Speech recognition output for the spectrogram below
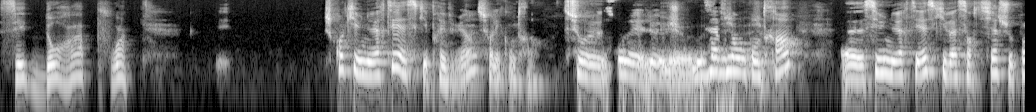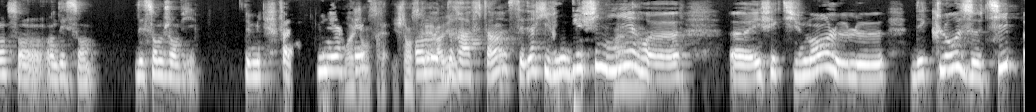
C'est Dora, point. Je crois qu'il y a une RTS qui est prévue hein, sur les contrats. Sur, les avenants au contrat, euh, c'est une RTS qui va sortir, je pense, en, décembre. décembre-janvier. Enfin, j'en serais, en mode draft, hein. c'est-à-dire qu'ils vont définir euh, euh, effectivement des clauses type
